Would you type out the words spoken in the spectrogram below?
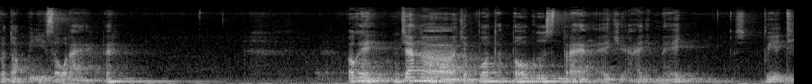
បន្ទាប់ពី ISO ដែរណា អូខេអញ្ចឹងចំពោះ tato គឺ strength AGI damage VAT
